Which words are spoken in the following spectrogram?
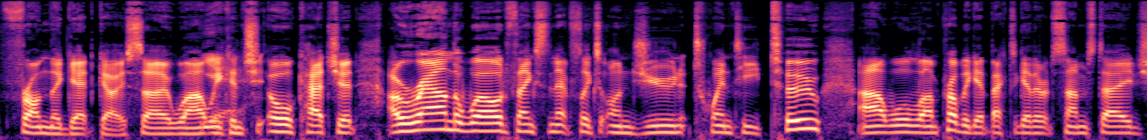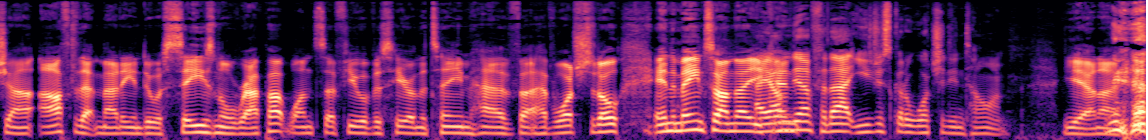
from the get go. So uh, we can ch- all catch it around the world thanks to Netflix on June 22. Uh, we'll um, probably get back together at some stage uh, after that, Maddie, and do a seasonal wrap up once a few of us here on the team have uh, have watched it all. In the meantime, though, you Hey, can. I'm down for that. You just got to watch it in time. Yeah, I know.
